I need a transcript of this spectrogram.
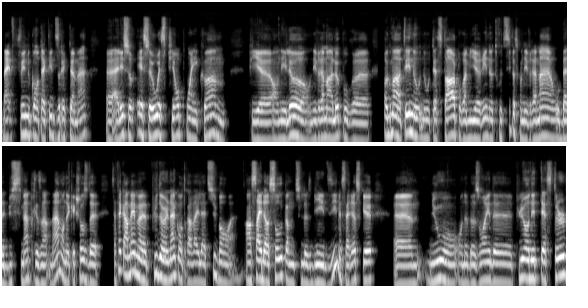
ben, vous pouvez nous contacter directement. allez sur seoespion.com puis euh, on est là, on est vraiment là pour euh, augmenter nos, testeurs, pour améliorer notre outil parce qu'on est vraiment au balbutiement présentement. Mais on a quelque chose de. Ça fait quand même euh, plus d'un an qu'on travaille là-dessus. Bon, en side hustle, comme tu l'as bien dit, mais ça reste que nous, on, a besoin de. Plus on est de testeurs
